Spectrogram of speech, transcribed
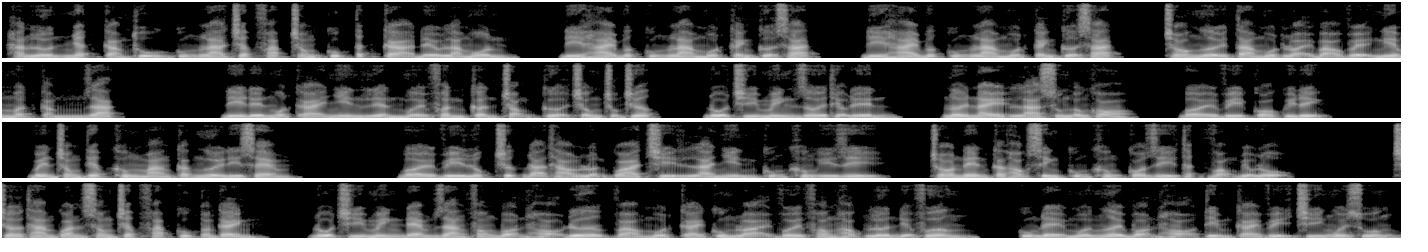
hắn lớn nhất cảm thụ cũng là chấp pháp trong cục tất cả đều là môn, đi hai bước cũng là một cánh cửa sắt, đi hai bước cũng là một cánh cửa sắt, cho người ta một loại bảo vệ nghiêm mật cảm giác. Đi đến một cái nhìn liền mười phần cẩn trọng cửa chống chống trước, đỗ chí minh giới thiệu đến, nơi này là súng ống kho, bởi vì có quy định. Bên trong tiếp không mang các ngươi đi xem bởi vì lúc trước đã thảo luận qua chỉ là nhìn cũng không ý gì, cho nên các học sinh cũng không có gì thất vọng biểu lộ. Chờ tham quan xong chấp pháp cục toàn cảnh, đỗ chí minh đem giang phong bọn họ đưa vào một cái cùng loại với phòng học lớn địa phương, cũng để mỗi người bọn họ tìm cái vị trí ngồi xuống.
